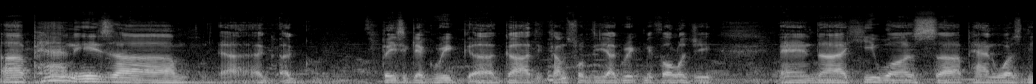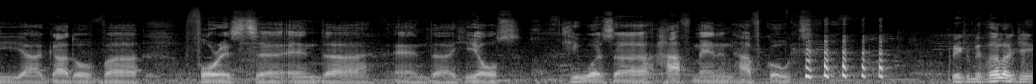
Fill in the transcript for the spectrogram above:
Uh, Pan is um, a, a, basically a Greek uh, god. It comes from the uh, Greek mythology, and uh, he was uh, Pan was the uh, god of uh, forests uh, and uh, and uh, hills. He was uh, half man and half goat. Greek mythology,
